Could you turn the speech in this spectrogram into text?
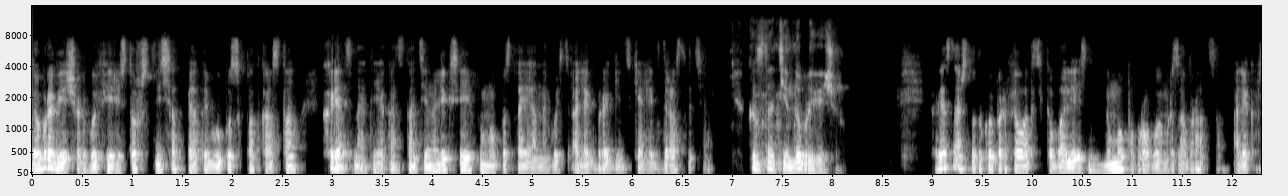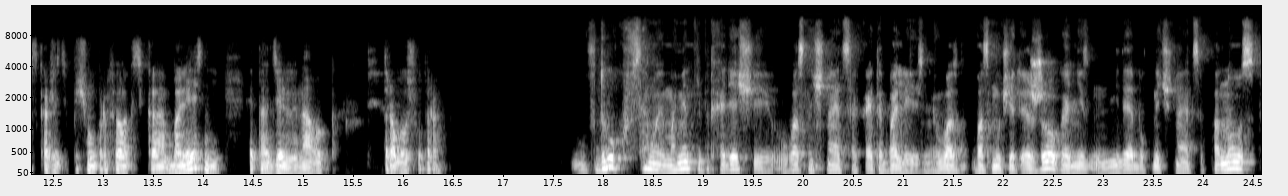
Добрый вечер, в эфире 165 выпуск подкаста «Хрен знает». Я Константин Алексеев и мой постоянный гость Олег Брагинский. Олег, здравствуйте. Константин, добрый вечер. Хрен знает, что такое профилактика болезней, но мы попробуем разобраться. Олег, расскажите, почему профилактика болезней – это отдельный навык troubleshooter а? Вдруг в самый момент неподходящий у вас начинается какая-то болезнь, у вас, вас мучает изжога, не, не дай бог начинается понос,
